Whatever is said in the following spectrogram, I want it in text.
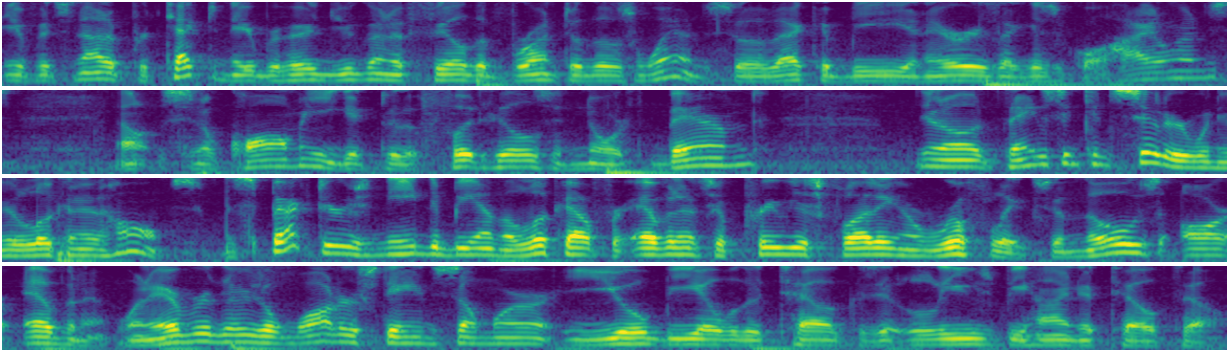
if it's not a protected neighborhood, you're going to feel the brunt of those winds. So that could be in areas like Issaquah Highlands, out in Snoqualmie. You get to the foothills in North Bend. You know, things to consider when you're looking at homes. Inspectors need to be on the lookout for evidence of previous flooding and roof leaks, and those are evident. Whenever there's a water stain somewhere, you'll be able to tell because it leaves behind a telltale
